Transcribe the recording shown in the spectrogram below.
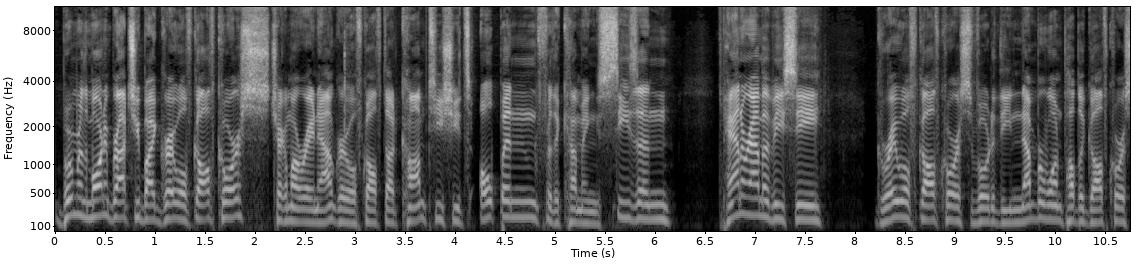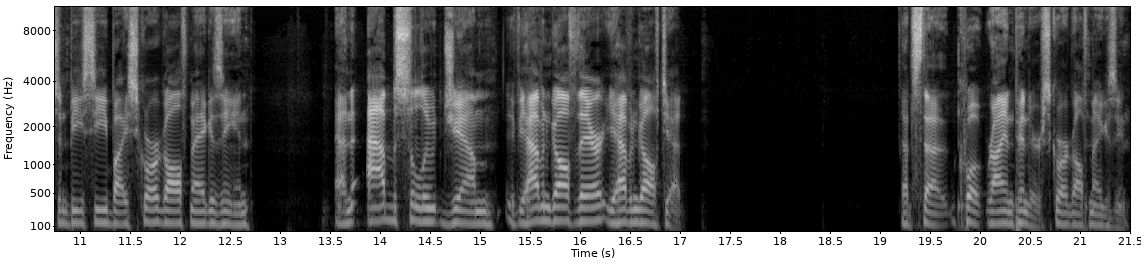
Boomer in the Morning brought to you by Grey Wolf Golf Course. Check them out right now, greywolfgolf.com. Tee sheets open for the coming season. Panorama BC, Grey Wolf Golf Course voted the number one public golf course in BC by Score Golf Magazine. An absolute gem. If you haven't golfed there, you haven't golfed yet. That's the quote Ryan Pinder, Score Golf Magazine.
